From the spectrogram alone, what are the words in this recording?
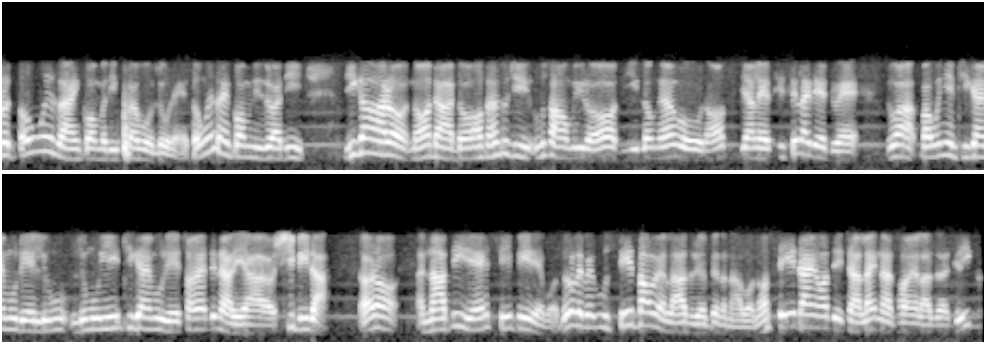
ကျွန်တော်သုံးဝင်းဆိုင်ကော်မတီဖွဲ့ဖို့လိုတယ်သုံးဝင်းဆိုင်ကော်မတီဆိုတာဒီဒီကတော့နော်ဒါတော့အောင်ဆန်းစုကြည်ဦးဆောင်ပြီးတော့ဒီလုပ်ငန်းကိုနော်ပြန်လည်ဆီစစ်လိုက်တဲ့အတွက်သူကပတ်ဝန်းကျင်ထိခိုက်မှုတွေလူလူမှုရေးထိခိုက်မှုတွေဆောင်ရွက်တင်တာတွေကရှိပြီးသား ဒါတော့အနာတိရဲ့ဆေးပေးတယ်ပေါ့တို့လည်းပဲအခုဆေးတောက်ရလားဆိုတဲ့ပြဿနာပေါ့နော်ဆေးတိုင်းရောတေချာလိုက်နာဆောင်ရလားဆိုတော့ဂရိက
